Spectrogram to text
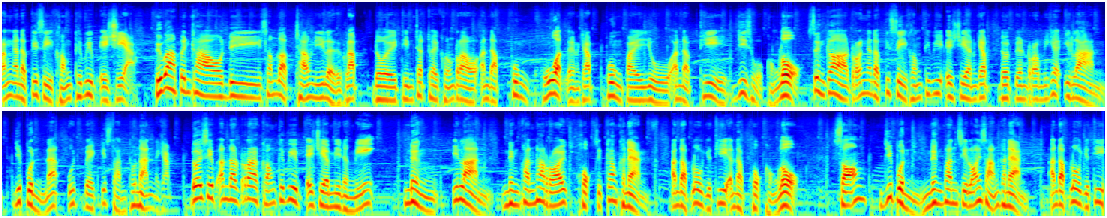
รั้งอันดับที่ 4 ของทวีปเอเชีย ถือว่าเป็นข่าวดีสำหรับเช้านี้เลยนะครับ โดยทีมชาติไทยของเราอันดับพุ่งพวดเลยนะครับ พุ่งไปอยู่อันดับที่ 26 ของโลก ซึ่งก็รั้งอันดับที่ 4 ของทีวีเอเชียนะครับ โดยเป็นรองมีแค่อิหร่าน ญี่ปุ่น และอุซเบกิสถานเท่านั้นนะครับ โดย 10 อันดับแรกของทีวีเอเชียมีดังนี้ 1. อิหร่าน 1,569 คะแนน อันดับโลกอยู่ที่อันดับ 6 ของโลก 2. ญี่ปุ่น 1,403 คะแนน อันดับโลกอยู่ที่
